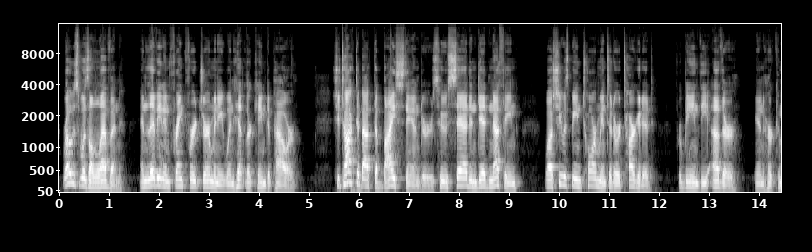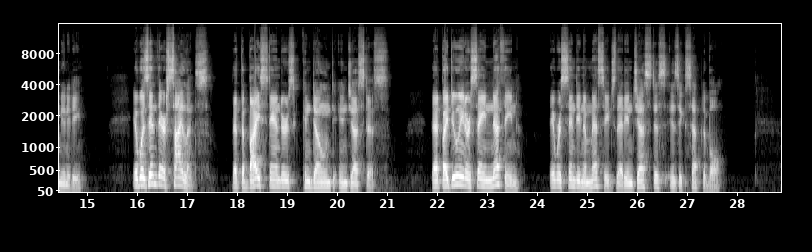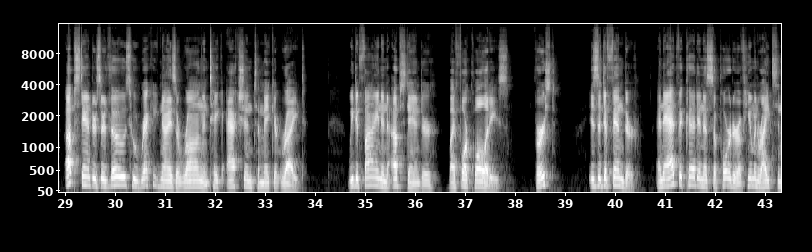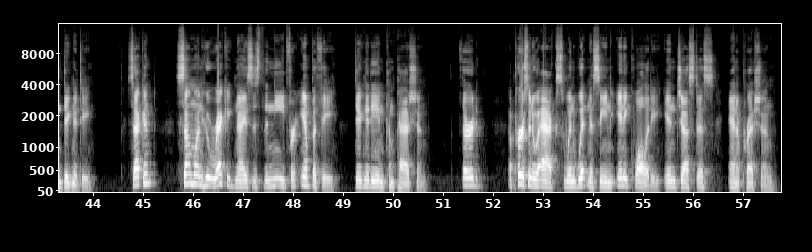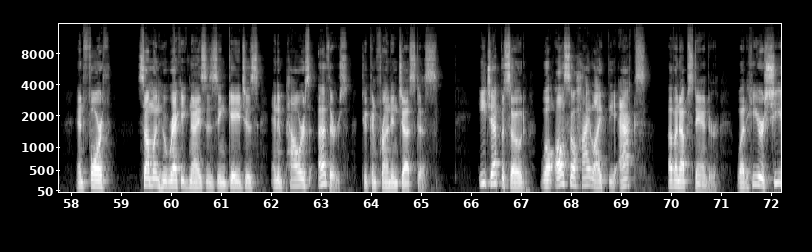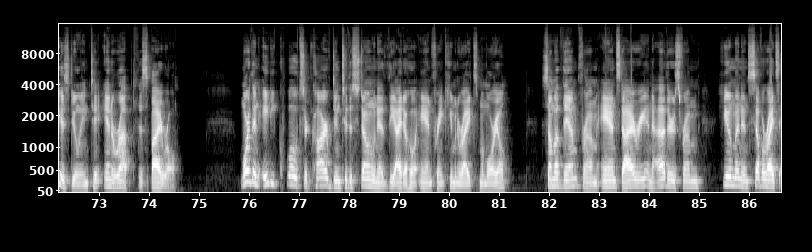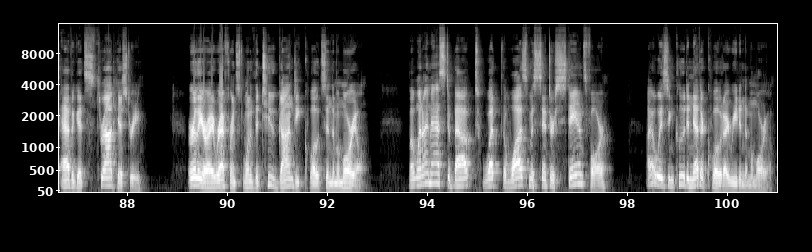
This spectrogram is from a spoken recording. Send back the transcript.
Rose was 11 and living in Frankfurt, Germany when Hitler came to power. She talked about the bystanders who said and did nothing while she was being tormented or targeted for being the other in her community. It was in their silence that the bystanders condoned injustice, that by doing or saying nothing, they were sending a message that injustice is acceptable. Upstanders are those who recognize a wrong and take action to make it right. We define an upstander by four qualities. First is a defender, an advocate and a supporter of human rights and dignity. Second, someone who recognizes the need for empathy, dignity, and compassion. Third, a person who acts when witnessing inequality, injustice, and oppression. And fourth, someone who recognizes, engages, and empowers others to confront injustice. Each episode will also highlight the acts of an upstander, what he or she is doing to interrupt the spiral. More than 80 quotes are carved into the stone of the Idaho Anne Frank Human Rights Memorial, some of them from Anne's diary and others from human and civil rights advocates throughout history. Earlier, I referenced one of the two Gandhi quotes in the memorial. But when I'm asked about what the Wassmuth Center stands for, I always include another quote I read in the memorial.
